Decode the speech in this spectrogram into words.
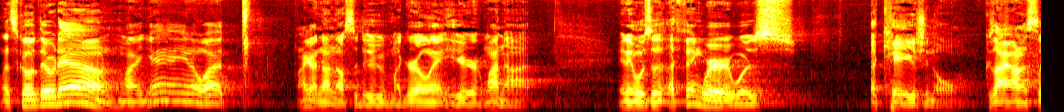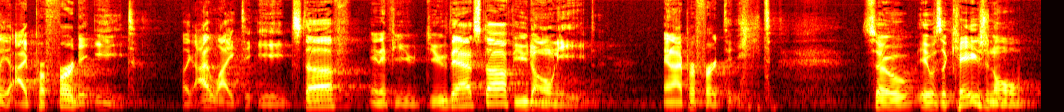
let's go throw down. I'm like, yeah, you know what? I got nothing else to do. My girl ain't here. Why not? And it was a, a thing where it was occasional because I honestly I prefer to eat. Like I like to eat stuff, and if you do that stuff, you don't eat. And I preferred to eat. So it was occasional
